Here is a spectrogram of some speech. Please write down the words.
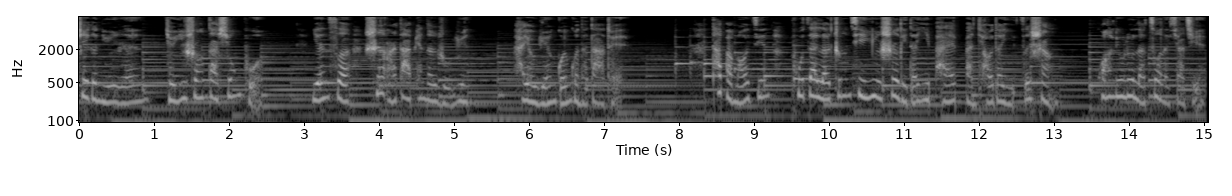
这个女人有一双大胸脯，颜色深而大片的乳晕，还有圆滚滚的大腿。他把毛巾铺在了蒸汽浴室里的一排板条的椅子上，光溜溜地坐了下去。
